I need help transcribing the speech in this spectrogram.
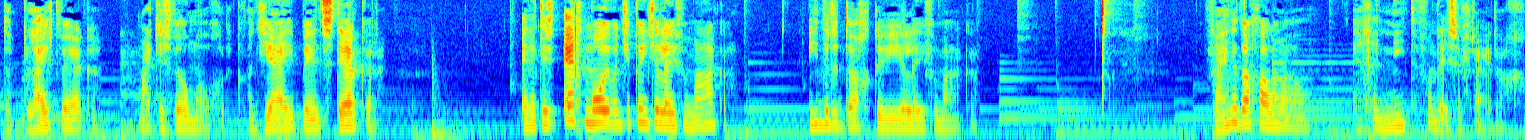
Dat blijft werken. Maar het is wel mogelijk. Want jij bent sterker. En het is echt mooi, want je kunt je leven maken. Iedere dag kun je je leven maken. Fijne dag allemaal en geniet van deze vrijdag.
